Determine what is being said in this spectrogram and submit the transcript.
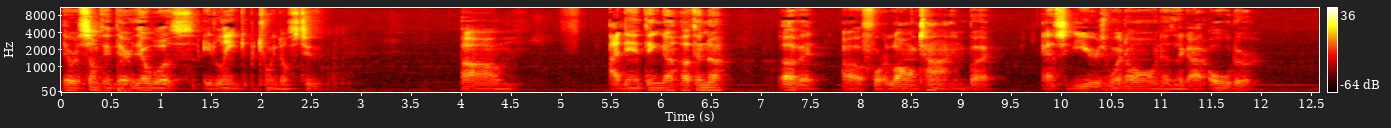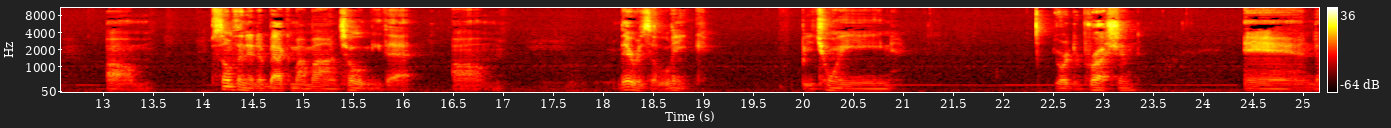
There was something there. There was a link between those two. Um, I didn't think nothing of it uh, for a long time, but as years went on, as I got older, um, something in the back of my mind told me that um, there is a link between your depression and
